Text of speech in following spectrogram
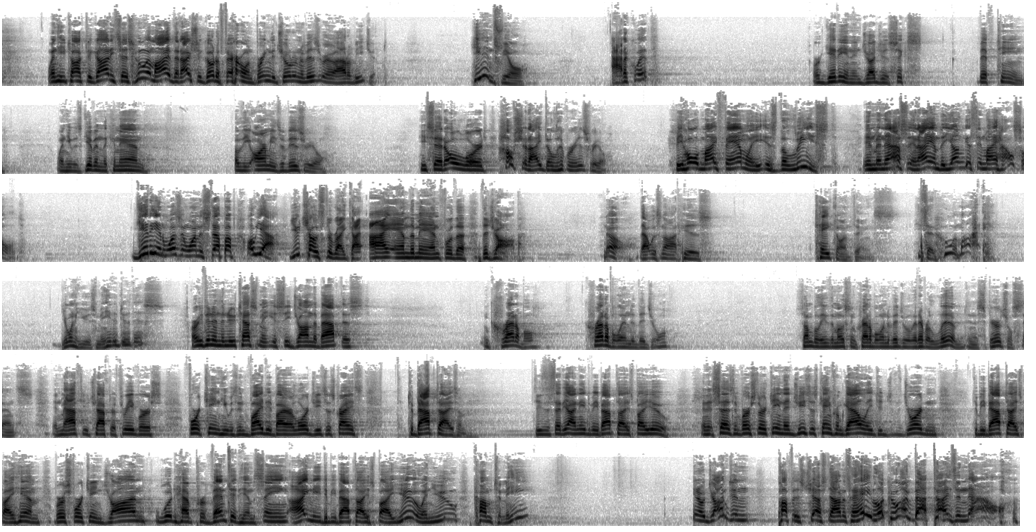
when he talked to God, he says, "Who am I that I should go to Pharaoh and bring the children of Israel out of Egypt?" He didn't feel adequate. Or Gideon in Judges 6:15 when he was given the command of the armies of Israel. He said, Oh Lord, how should I deliver Israel? Behold, my family is the least in Manasseh, and I am the youngest in my household. Gideon wasn't one to step up. Oh, yeah, you chose the right guy. I am the man for the, the job. No, that was not his take on things. He said, Who am I? You want to use me to do this? Or even in the New Testament, you see John the Baptist, incredible, incredible individual. Some believe the most incredible individual that ever lived in a spiritual sense. In Matthew chapter 3, verse 14, he was invited by our Lord Jesus Christ to baptize him. Jesus said, Yeah, I need to be baptized by you. And it says in verse 13, that Jesus came from Galilee to the Jordan to be baptized by him. Verse 14, John would have prevented him, saying, I need to be baptized by you, and you come to me? You know, John didn't puff his chest out and say, Hey, look who I'm baptizing now.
